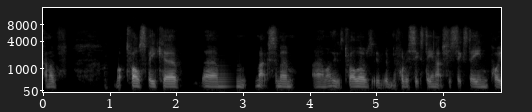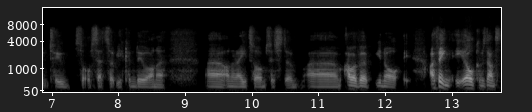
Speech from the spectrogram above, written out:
kind of what twelve speaker um, maximum. Um, I think it's twelve. or Probably sixteen. Actually, sixteen point two sort of setup you can do on a uh, on an ohm system. Um, however, you know, I think it all comes down to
